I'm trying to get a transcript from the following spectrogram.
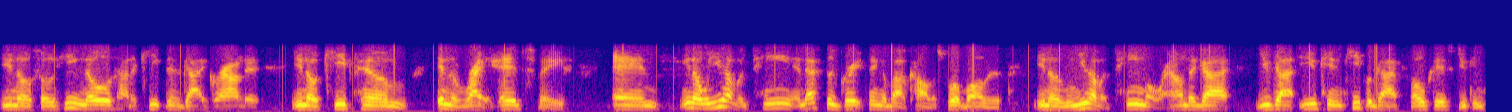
you know. So he knows how to keep this guy grounded, you know, keep him in the right headspace. And you know, when you have a team, and that's the great thing about college football is, you know, when you have a team around a guy, you got you can keep a guy focused. You can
